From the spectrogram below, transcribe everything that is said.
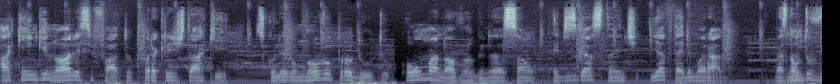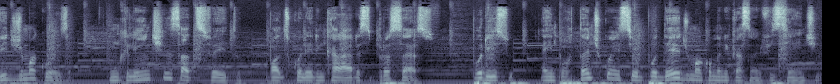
Há quem ignore esse fato por acreditar que escolher um novo produto ou uma nova organização é desgastante e até demorado. Mas não duvide de uma coisa: um cliente insatisfeito pode escolher encarar esse processo. Por isso, é importante conhecer o poder de uma comunicação eficiente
